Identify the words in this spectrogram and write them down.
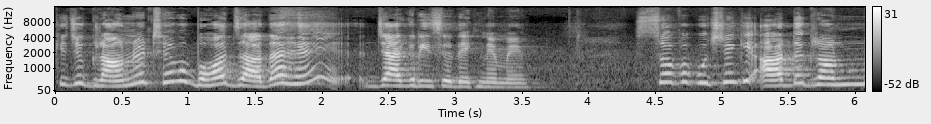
कि जो ग्राउंड नट्स है वो बहुत ज़्यादा हैं जैगरी से देखने में। सो so, वो पूछ रहे हैं कि are the ground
